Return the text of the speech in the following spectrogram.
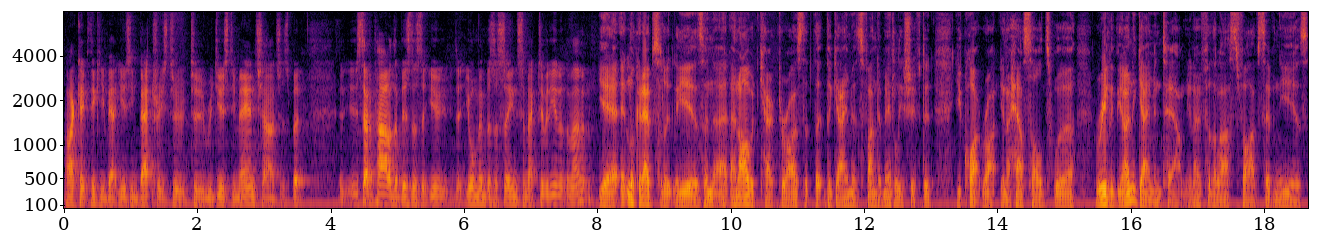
I keep thinking about using batteries to, to reduce demand charges. But is that a part of the business that you that your members are seeing some activity in at the moment? Yeah, it, look, it absolutely is, and uh, and I would characterise that the, the game has fundamentally shifted. You're quite right. You know, households were really the only game in town. You know, for the last five seven years,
